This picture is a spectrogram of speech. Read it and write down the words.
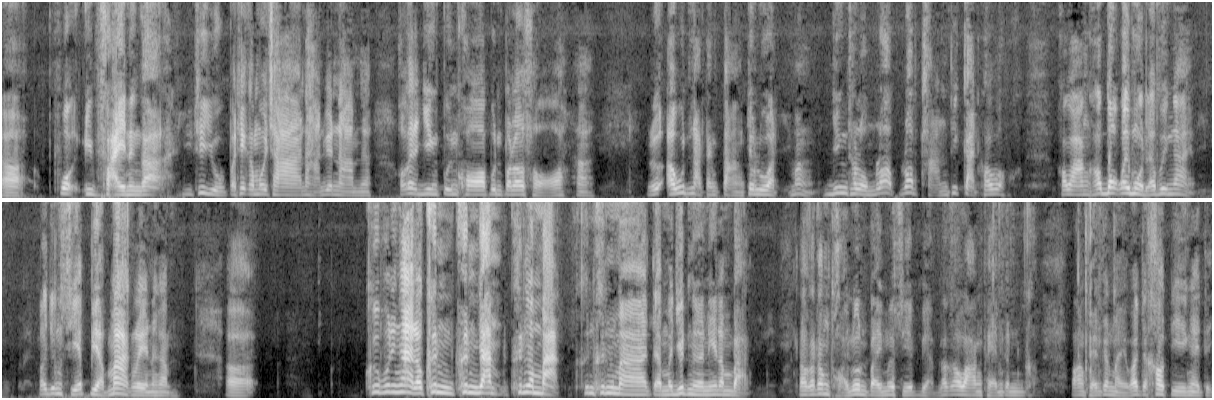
อพวกอีกฝ่ายหนึ่งก็ที่อยู่ประเทศกัมพูชาทหารเวียดนามเนี่ยเขาก็จะยิงปืนคอปืนปลสฮะหรืออาวุธหนักต่างๆจรวดมั่งยิงถล่มรอบรอบฐานพิกัดเขาเขาวางเขาบอกไว้หมดแล้วพูดง่าย เราจึงเสียเปรียบมากเลยนะครับ เอ่อคือพูดง่ายๆเราขึ้นขึ้นย่ำขึ้นลำบากขึ้นขึ้นมาจะมายึดเนินนี้ลำบาก เราก็ต้องถอยร่นไปเมื่อเสียเปรียบแล้วก็วางแผนกันวางแผนกันใหม่ว่าจะเข้าตียังไงจะ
